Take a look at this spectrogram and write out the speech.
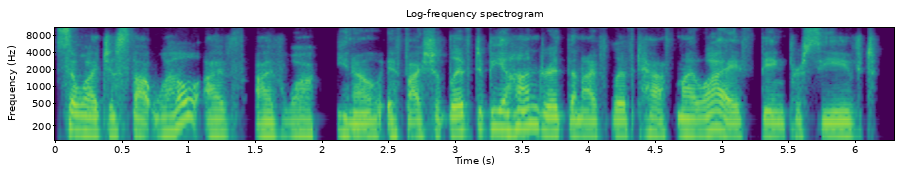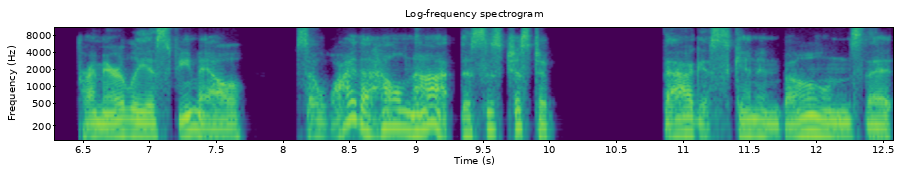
So I just thought well I've I've walked you know if I should live to be 100 then I've lived half my life being perceived primarily as female. So why the hell not? This is just a bag of skin and bones that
